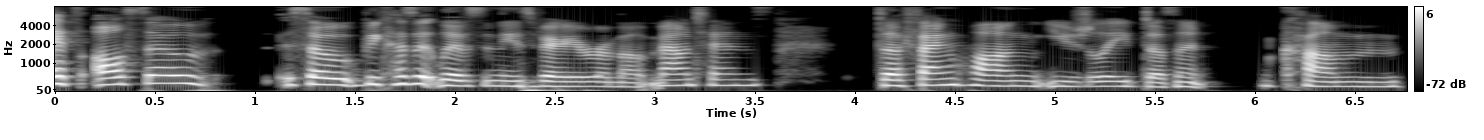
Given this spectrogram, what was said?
It's also so because it lives in these very remote mountains, the Feng Huang usually doesn't come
